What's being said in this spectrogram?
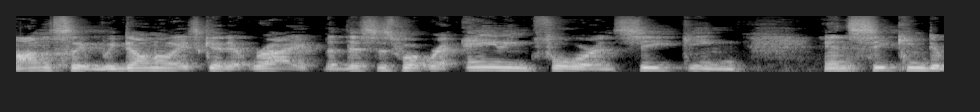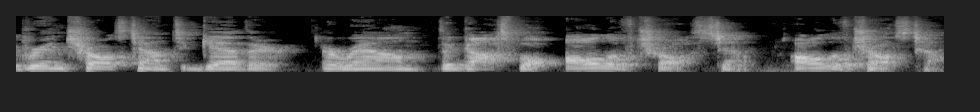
Honestly, we don't always get it right, but this is what we're aiming for and seeking and seeking to bring Charlestown together around the gospel, all of Charlestown, all of Charlestown.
